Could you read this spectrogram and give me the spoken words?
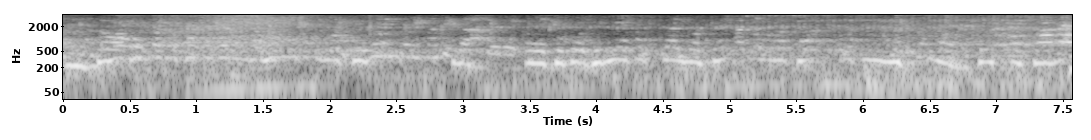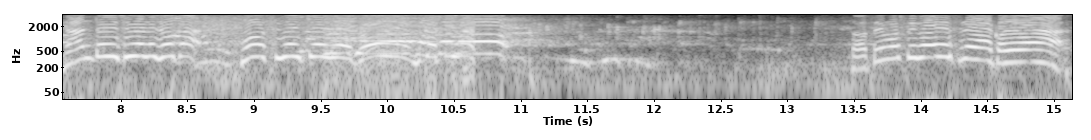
えーその他のカテゴリーのフィニッシュも続いていますが、えーここジュニア国際の先頭はキャプテンの西野選手さんがなんという集団でしょうか？もうすごい勢いでゴールに向かっていますとてもすごいですね、これは。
